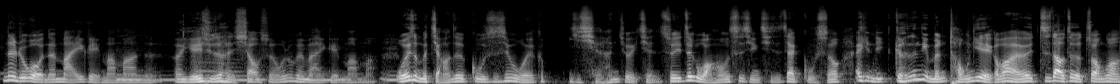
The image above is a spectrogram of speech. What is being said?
那如果我能买一个给妈妈呢？呃，也许是很孝顺。我如果可以买一个给妈妈，我为什么讲到这个故事？是因为我有一个以前很久以前，所以这个网红事情，其实在古时候，哎，你可能你们同业搞不好还会知道这个状况。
